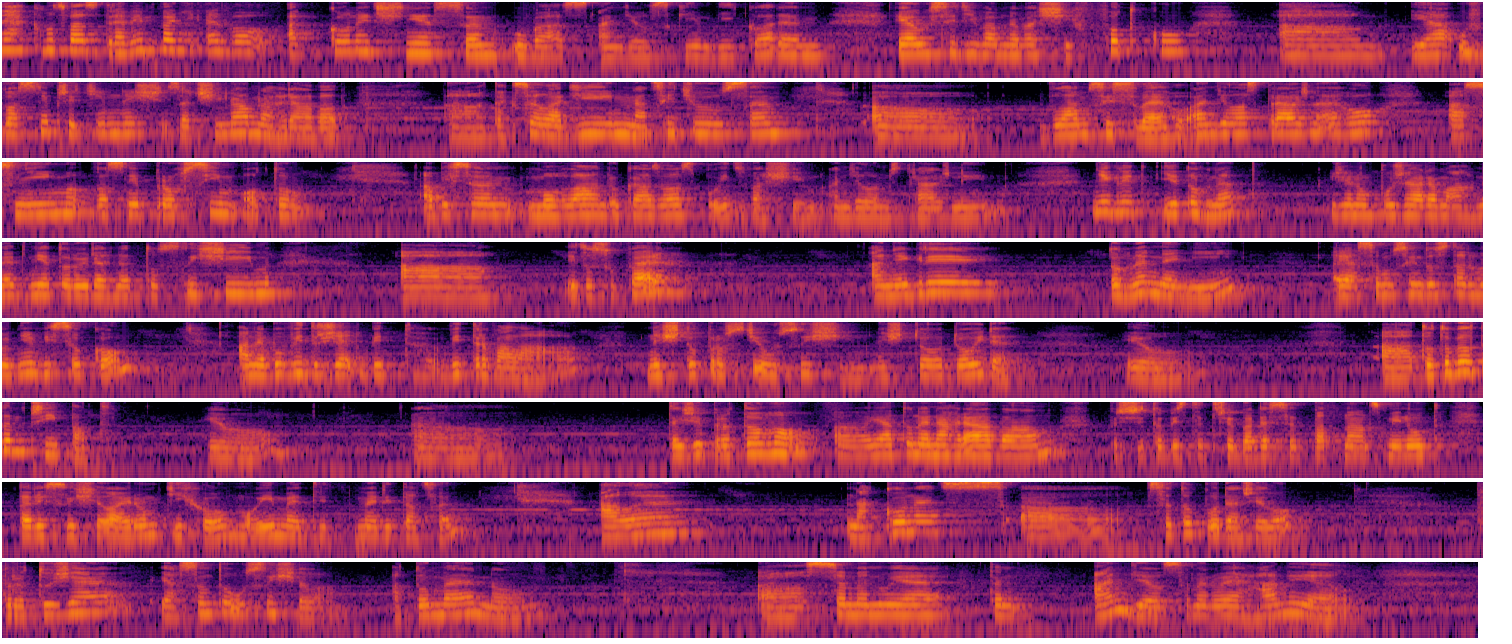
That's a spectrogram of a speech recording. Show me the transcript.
Tak moc vás zdravím, paní Evo, a konečně jsem u vás s andělským výkladem. Já už se dívám na vaši fotku a já už vlastně předtím, než začínám nahrávat, a, tak se ladím, nacítuju se, a, volám si svého anděla strážného a s ním vlastně prosím o to, abych se mohla, dokázala spojit s vaším andělem strážným. Někdy je to hned, že jenom požádám a hned mě to dojde, hned to slyším a je to super. A někdy to hned není a já se musím dostat hodně vysoko a nebo vydržet, být vytrvalá, než to prostě uslyším, než to dojde. Jo. A toto byl ten případ. Jo. A takže proto uh, já to nenahrávám, protože to byste třeba 10-15 minut tady slyšela jenom ticho, mojí medit- meditace. Ale nakonec uh, se to podařilo, protože já jsem to uslyšela. A to jméno uh, se jmenuje, ten anděl se jmenuje Haniel.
